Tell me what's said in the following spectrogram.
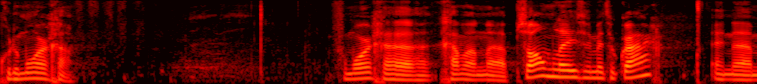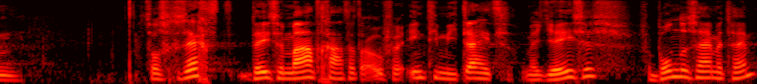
Goedemorgen. Vanmorgen gaan we een uh, psalm lezen met elkaar. En um, zoals gezegd, deze maand gaat het over intimiteit met Jezus, verbonden zijn met Hem.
